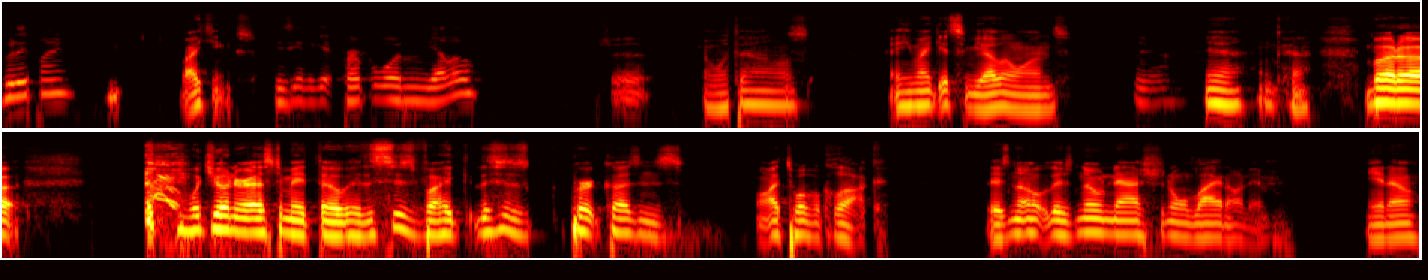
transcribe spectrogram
Who are they playing? Vikings. He's gonna get purple and yellow. Shit. And What the hell's? And he might get some yellow ones. Yeah. Yeah. Okay. But uh, what you underestimate though, is this is Vik. This is Perk Cousins at twelve o'clock. There's no there's no national light on him. You know.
